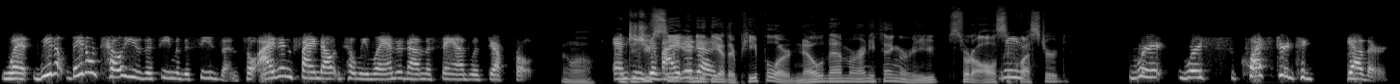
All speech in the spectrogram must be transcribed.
When we don't, they don't tell you the theme of the season, so I didn't find out until we landed on the sand with Jeff Probst. Oh wow! And did he you see divided any of the other people or know them or anything, or are you sort of all sequestered? We're we're sequestered together,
